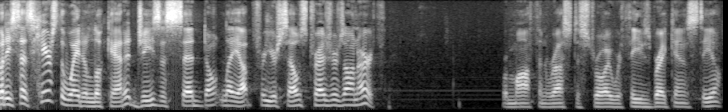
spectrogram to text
But he says, here's the way to look at it. Jesus said, Don't lay up for yourselves treasures on earth, where moth and rust destroy, where thieves break in and steal.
